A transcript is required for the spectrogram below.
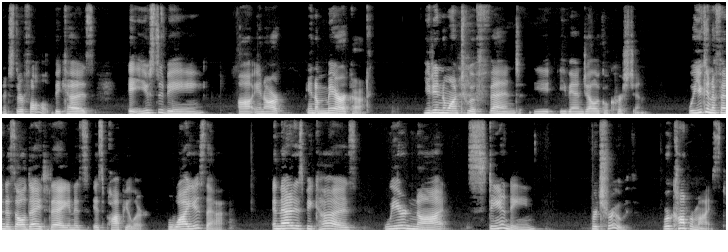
It's their fault because it used to be uh, in our in America, you didn't want to offend the evangelical Christian. Well, you can offend us all day today, and it's it's popular. Why is that? And that is because we're not standing for truth. We're compromised.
